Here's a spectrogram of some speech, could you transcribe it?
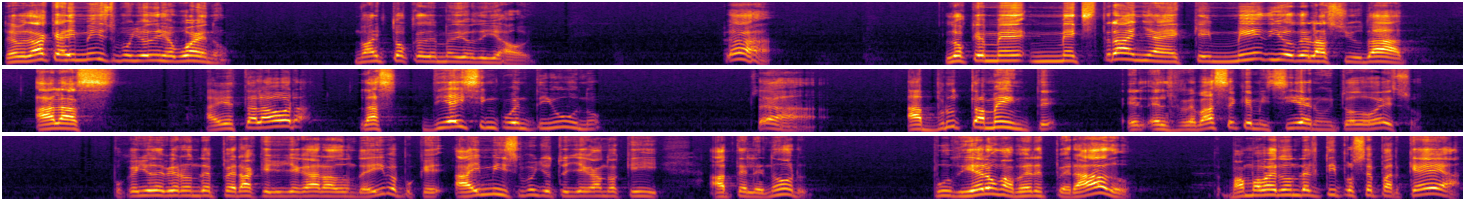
De verdad que ahí mismo yo dije, bueno, no hay toque de mediodía hoy. Lo que me, me extraña es que en medio de la ciudad, a las, ahí está la hora, las 10.51, o sea, abruptamente, el, rebase que me hicieron y todo eso. Porque ellos debieron de esperar que yo llegara a donde iba, porque ahí mismo yo estoy llegando aquí a Telenor. Pudieron haber esperado. Vamos a ver dónde el tipo se parquea,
